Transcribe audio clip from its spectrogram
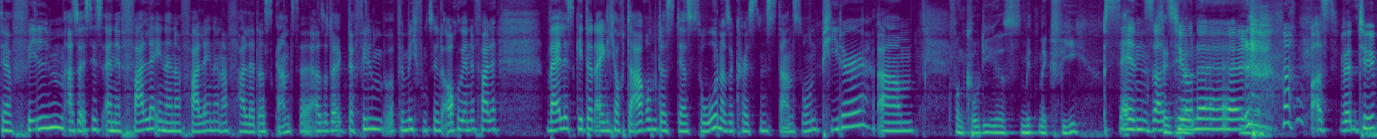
der Film, also es ist eine Falle in einer Falle in einer Falle, das Ganze. Also der, der Film für mich funktioniert auch wie eine Falle, weil es geht dann eigentlich auch darum, dass der Sohn, also Kirsten Stunts Sohn, Peter, ähm, von Cody Smith McPhee. Sensationell. Ja. Was für ein Typ.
